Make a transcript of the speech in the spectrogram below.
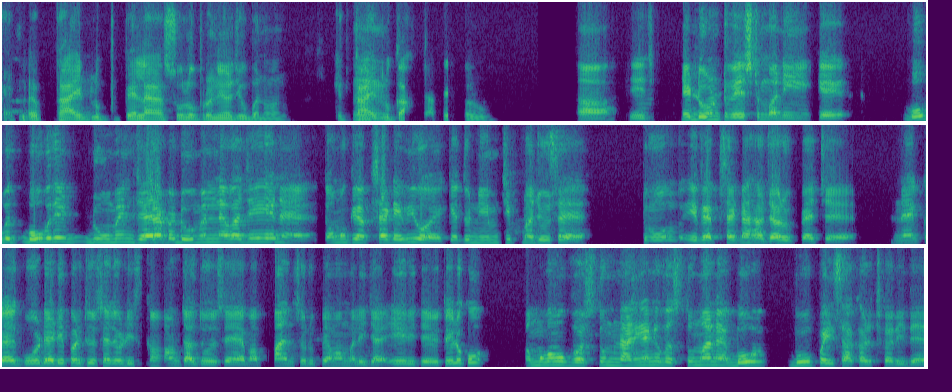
એટલે થાય એટલું પહેલા સોલો પ્રોનિયર જેવું બનવાનું કે થાય એટલું કામ જાતે કરવું. હા એજ ને ડોન્ટ વેસ્ટ મની કે બહુ બહુ બધી ડોમેન, જ્યારે આપણે ડોમેન લેવા જઈએ ને, તો અમુક વેબસાઇટ એવી હોય કે તું નેમ ચીપમાં જોશે, તો એ વેબસાઇટના હજાર રૂપિયા છે. ને કઈ ગો ડેડી પર જોશે તો ડિસ્કાઉન્ટ ચાલતું હશે, એમાં પાંચસો રૂપિયામાં મળી જાય, એ રીતે. તો એ લોકો અમુક અમુક વસ્તુ, નાની નાની વસ્તુમાં ને બહુ બહુ પૈસા ખર્ચ કરી દે.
